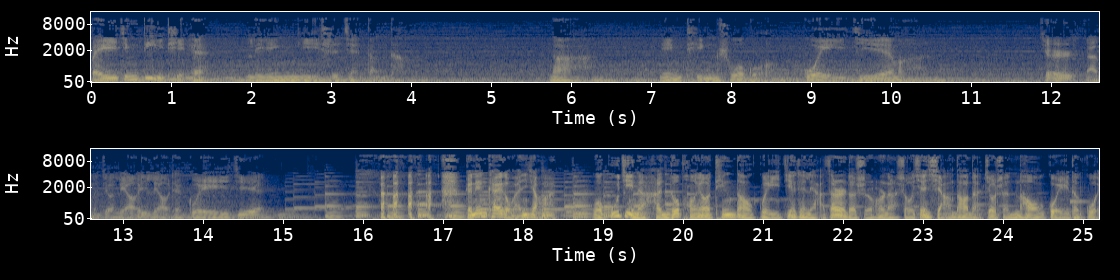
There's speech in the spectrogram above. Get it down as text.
北京地铁灵异事件等等。那。您听说过鬼街吗？今儿咱们就聊一聊这鬼街。哈哈哈跟您开个玩笑啊！我估计呢，很多朋友听到“鬼街”这俩字儿的时候呢，首先想到的就是闹鬼的鬼。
